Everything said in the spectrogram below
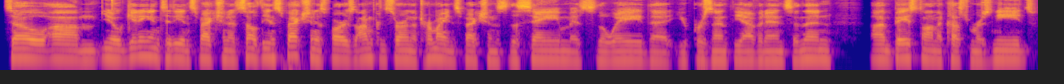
So, um, you know, getting into the inspection itself, the inspection, as far as I'm concerned, the termite inspection is the same. It's the way that you present the evidence, and then um, based on the customer's needs,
